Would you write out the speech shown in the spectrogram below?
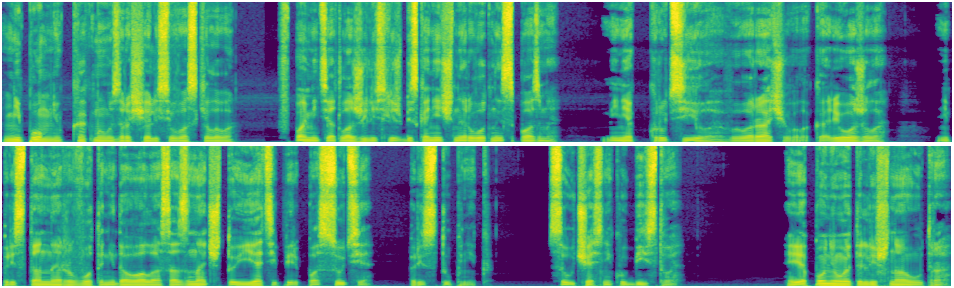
Не помню, как мы возвращались в Васкилово. В памяти отложились лишь бесконечные рвотные спазмы. Меня крутило, выворачивало, корежило. Непрестанная рвота не давала осознать, что я теперь, по сути, преступник, соучастник убийства. Я понял это лишь на утро,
